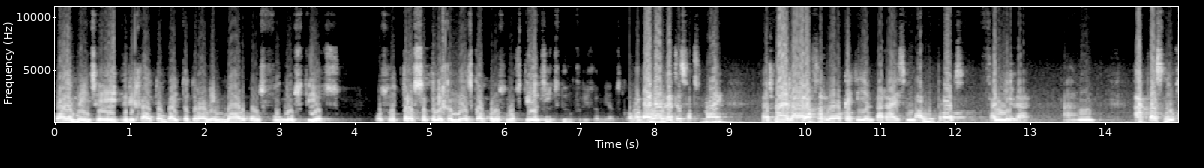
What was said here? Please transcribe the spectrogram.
baie mense het nie die geld om by te dra nie, maar ons voel nog steeds ons wil terugsit in die gemeenskap en ons wil nog steeds iets doen vir die gemeenskap. Maar byna dit is wat vir my wat my regtig geraak het hier in Parys want almal praat van julle. Ehm um, ek was nog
